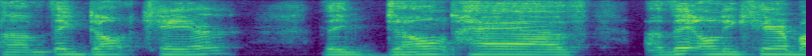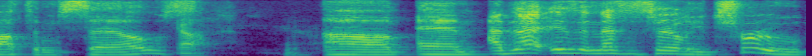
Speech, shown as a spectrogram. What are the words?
um, they don't care. They don't have. Uh, they only care about themselves. Yeah. Um, and that isn't necessarily true.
